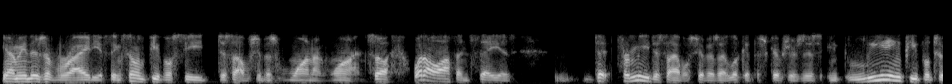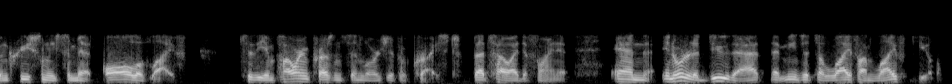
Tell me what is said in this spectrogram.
you know, I mean, there's a variety of things. Some people see discipleship as one on one. So what I'll often say is. That for me, discipleship, as I look at the scriptures, is leading people to increasingly submit all of life to the empowering presence and lordship of Christ. That's how I define it. And in order to do that, that means it's a life on life deal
